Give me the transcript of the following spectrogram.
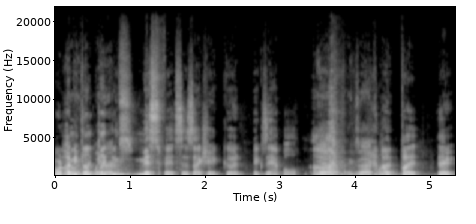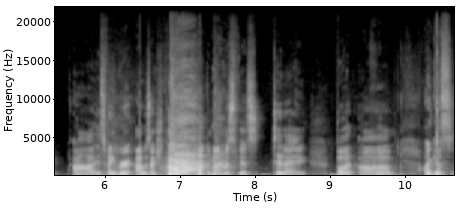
or i know, mean like, like misfits is actually a good example Uh, yeah, exactly. Uh, but uh, uh, it's funny. I was actually thinking about talking about Misfits today, but um, I guess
